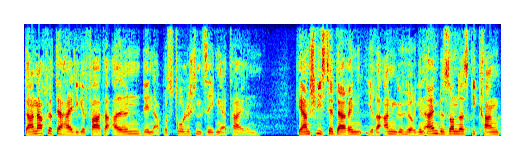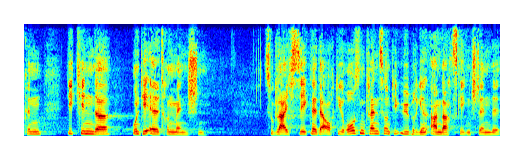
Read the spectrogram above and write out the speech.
Danach wird der Heilige Vater allen den apostolischen Segen erteilen. Gern schließt er darin ihre Angehörigen ein, besonders die Kranken, die Kinder und die älteren Menschen. Zugleich segnet er auch die Rosenkränze und die übrigen Andachtsgegenstände,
